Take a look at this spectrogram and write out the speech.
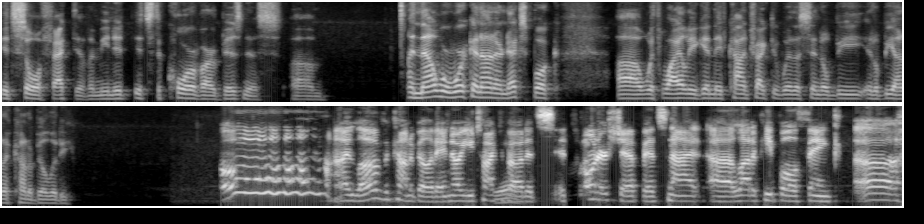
it's so effective. I mean, it, it's the core of our business. Um, and now we're working on our next book uh, with Wiley again. They've contracted with us, and it'll be it'll be on accountability. Oh, I love accountability. I know you talked yeah. about it's it's ownership. It's not uh, a lot of people think uh,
